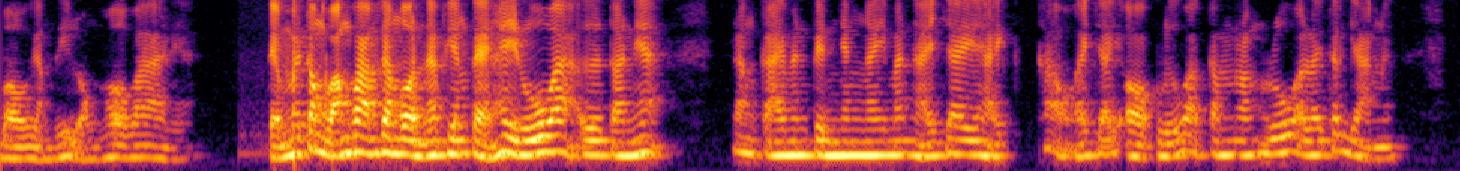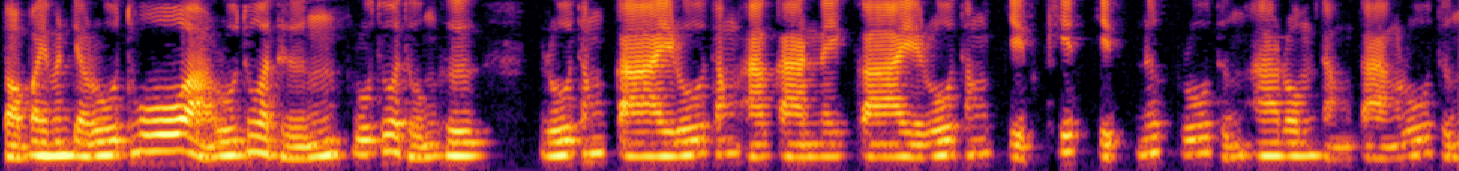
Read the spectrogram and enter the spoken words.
เบาๆอย่างที่หลวงพ่อว่าเนี่ย แต่ไม่ต้องหวังความสงบนะเพียงแต่ให้รู้ว่า เออตอนเนี้ยร่างกายมันเป็นยังไงมันหายใจหายเข้าหายใจออกหรือว่ากำลังรู้อะไรทักอย่างหนึ่ง ต่อไปมันจะรู้ทั่ว รู้ทั่วถึง รู้ทั่วถึงคือ รู้ทั้งกาย รู้ทั้งอาการในกาย รู้ทั้งจิตคิดจิตนึก รู้ถึงอารมณ์ต่างๆ รู้ถึง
